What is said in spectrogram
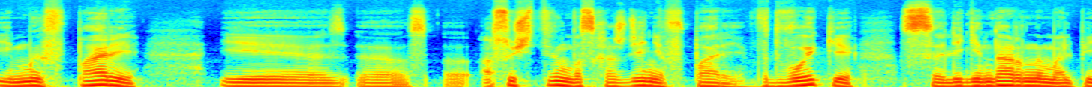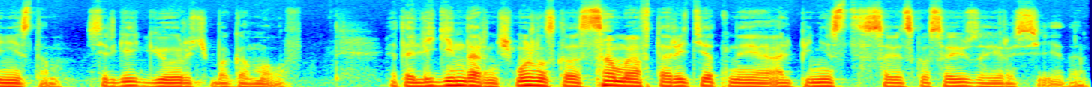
и мы в паре, и осуществим восхождение в паре, в двойке с легендарным альпинистом Сергеем Георгиевич Богомолов. Это легендарнейший, можно сказать, самый авторитетный альпинист Советского Союза и России. Да?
